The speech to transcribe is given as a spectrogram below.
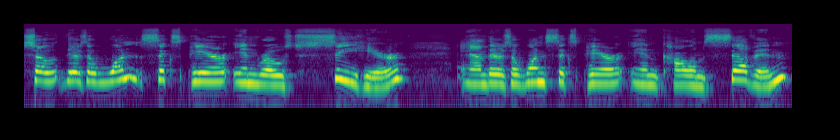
So there's a 1-6 pair in row C here, and there's a 1-6 pair in column 7,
